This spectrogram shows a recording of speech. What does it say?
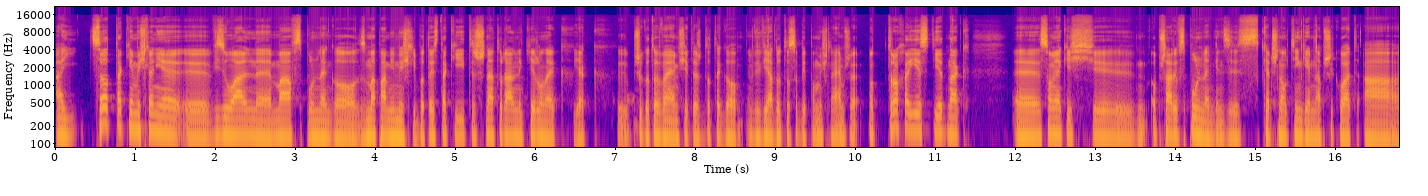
A co takie myślenie y, wizualne ma wspólnego z mapami myśli? Bo to jest taki też naturalny kierunek. Jak y, przygotowałem się też do tego wywiadu, to sobie pomyślałem, że no trochę jest jednak, y, są jakieś obszary wspólne między sketchnotingiem na przykład, a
